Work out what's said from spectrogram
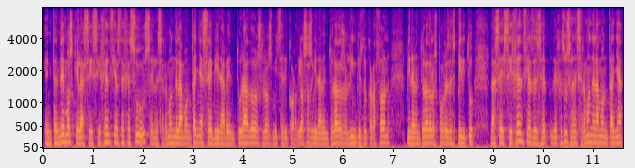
entendemos que las exigencias de Jesús en el Sermón de la Montaña se bienaventurados los misericordiosos, bienaventurados los limpios de corazón, bienaventurados los pobres de espíritu, las exigencias de, Jesús en el Sermón de la Montaña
